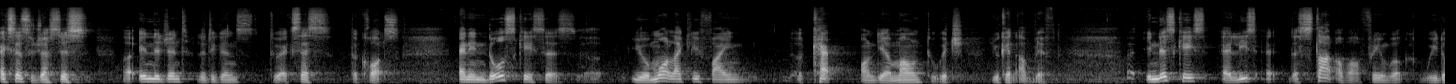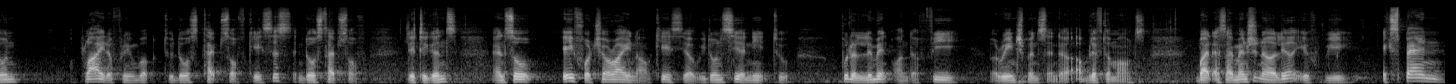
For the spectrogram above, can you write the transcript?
access to justice uh, indigent litigants to access the courts. And in those cases, uh, you'll more likely find a cap on the amount to which you can uplift. In this case, at least at the start of our framework, we don't apply the framework to those types of cases and those types of litigants. And so, a fortiori in our case here, we don't see a need to put a limit on the fee arrangements and the uplift amounts. But as I mentioned earlier, if we expand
